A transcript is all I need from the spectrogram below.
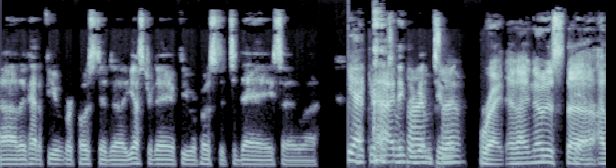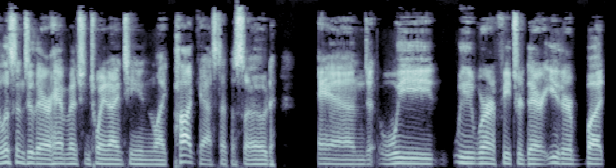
Uh, they've had a few were posted uh, yesterday, a few were posted today. So uh, Yeah, give them I some think they're time. getting to so. it. Right. And I noticed, uh, Yeah. I listened to their Hamvention 2019 like podcast episode and we, we weren't featured there either, but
